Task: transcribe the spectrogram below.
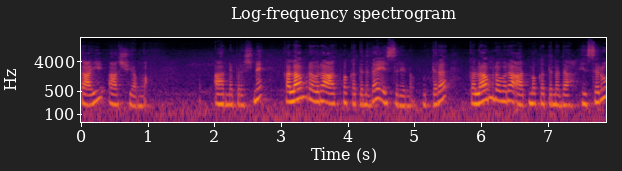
ತಾಯಿ ಆಶಿಯಮ್ಮ. ಆರನೇ ಪ್ರಶ್ನೆ ಕಲಾಂರವರ ಆತ್ಮಕಥನದ ಹೆಸರೇನು? ಉತ್ತರ ಕಲಾಂರವರ ಆತ್ಮಕಥನದ ಹೆಸರು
